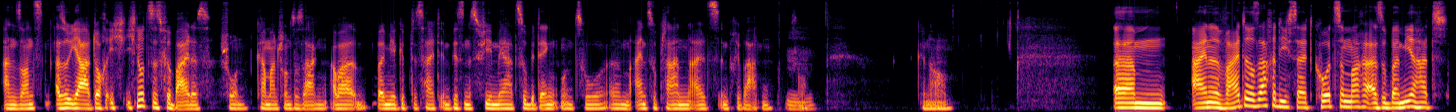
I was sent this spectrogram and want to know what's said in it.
ansonsten, also ja, doch, ich, ich nutze es für beides schon, kann man schon so sagen. Aber bei mir gibt es halt im Business viel mehr zu bedenken und zu ähm, einzuplanen als im Privaten. Mhm. So. Genau. Ähm, eine weitere Sache, die ich seit kurzem mache, also bei mir hat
